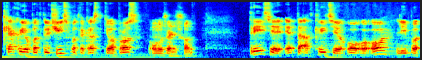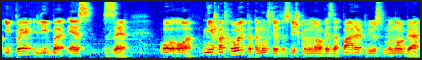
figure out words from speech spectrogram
Как ее подключить? Вот как раз таки вопрос, он уже решен. Третье – это открытие ООО, либо ИП, либо СЗ. ООО не подходит, потому что это слишком много запары, плюс много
